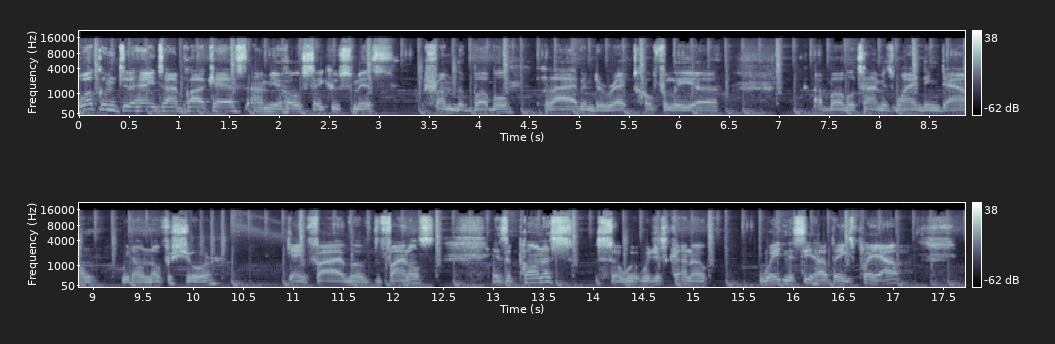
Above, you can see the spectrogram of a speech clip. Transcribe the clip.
Welcome to the Hang Time Podcast. I'm your host, Sekou Smith from the bubble, live and direct. Hopefully, uh, our bubble time is winding down. We don't know for sure. Game five of the finals is upon us. So we're just kind of waiting to see how things play out.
